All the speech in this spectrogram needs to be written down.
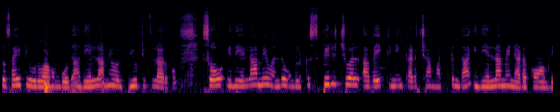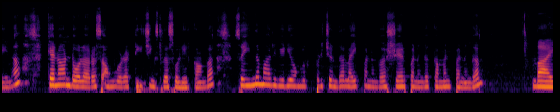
சொசைட்டி உருவாகும் போது அது எல்லாமே ஒரு பியூட்டிஃபுல்லாக இருக்கும். ஸோ இது எல்லாமே வந்து உங்களுக்கு ஸ்பிரிச்சுவல் அவைக்கனிங் கிடைச்சா மட்டும்தான் இது எல்லாமே நடக்கும் அப்படின்னு கெனான் டோலரஸ் அவங்களோட டீச்சிங்ஸில் சொல்லியிருக்காங்க. ஸோ இந்த இந்த மாதிரி வீடியோ உங்களுக்கு பிடிச்சிருந்தா லைக் பண்ணுங்கள் ஷேர் பண்ணுங்கள் கமெண்ட் பண்ணுங்கள் பாய்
